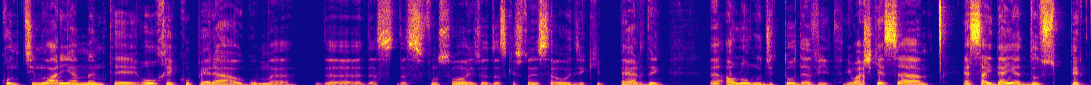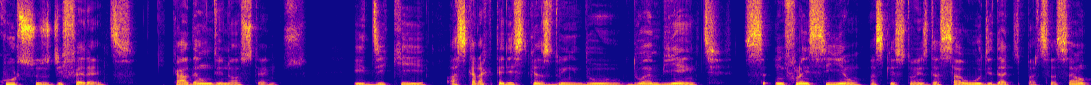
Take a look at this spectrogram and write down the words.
continuarem a manter ou recuperar alguma da, das, das, funções ou das questões de saúde que perdem uh, ao longo de toda a vida. Eu acho que essa, essa ideia dos percursos diferentes que cada um de nós temos e de que as características do, do, do ambiente influenciam as questões da saúde e da participação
